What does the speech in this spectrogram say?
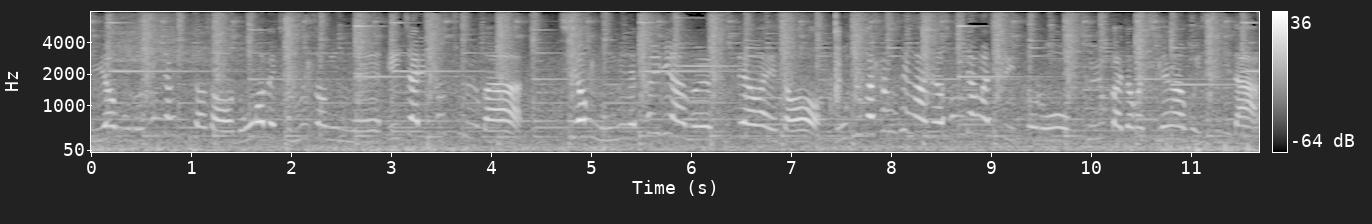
인력으로 성장시켜서 농업의 전문성 있는 일자리 창출과 지역 농민의 편리함을 극대화해서 모두가 상생하며 성장할 수 있도록 교육 과정을 진행하고 있습니다.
